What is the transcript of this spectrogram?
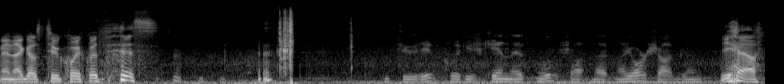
Man, that goes too quick with this. Shoot it as quick as you can that little shot, that your shotgun. Yeah.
